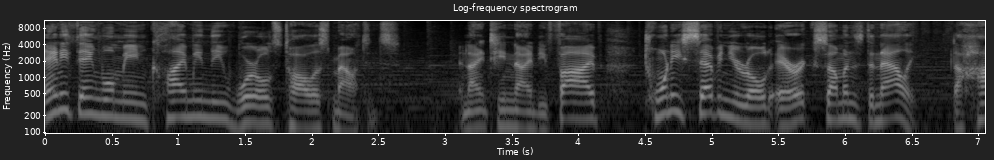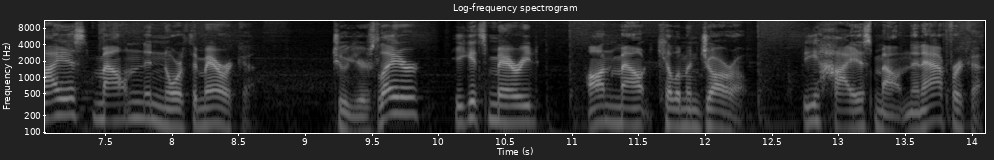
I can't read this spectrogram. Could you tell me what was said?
anything will mean climbing the world's tallest mountains. In 1995, 27 year old Erik summons Denali, the highest mountain in North America. Two years later, he gets married on Mount Kilimanjaro, the highest mountain in Africa.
